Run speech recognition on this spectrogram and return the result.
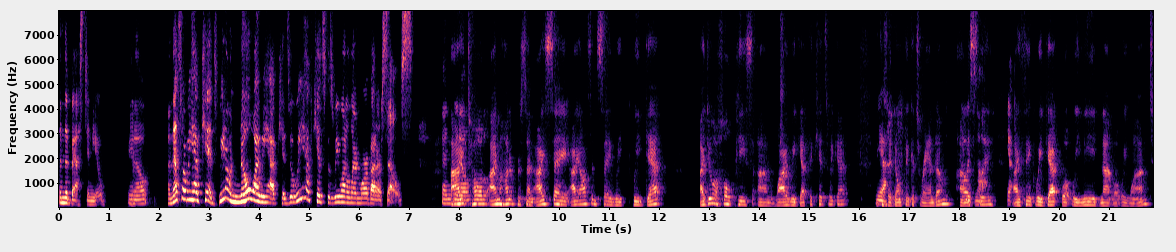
and the best in you you yeah. know? And that's why we have kids. We don't know why we have kids but we have kids because we want to learn more about ourselves. And I know, total I'm 100%. I say I often say we we get I do a whole piece on why we get the kids we get because yeah. I don't think it's random. Honestly, no, yeah. I think we get what we need, not what we want.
